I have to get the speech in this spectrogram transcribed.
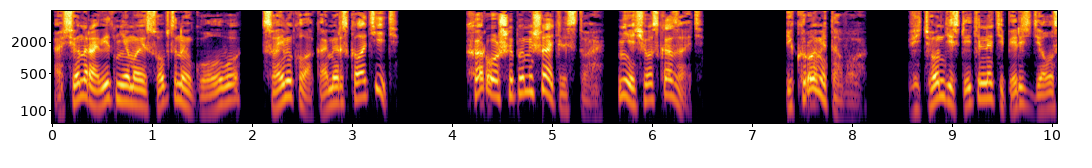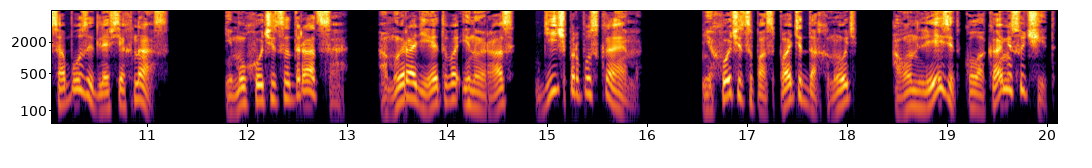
а все норовит мне мою собственную голову своими кулаками расколотить? Хорошее помешательство, нечего сказать. И кроме того, ведь он действительно теперь сделал обузой для всех нас. Ему хочется драться, а мы ради этого иной раз дичь пропускаем. Не хочется поспать, отдохнуть, а он лезет, кулаками сучит.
